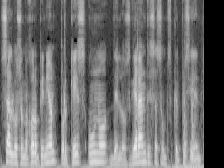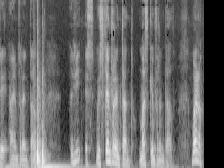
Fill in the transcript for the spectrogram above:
salvo su mejor opinión, porque es uno de los grandes asuntos que el presidente ha enfrentado. Y está enfrentando, más que enfrentado. Bueno,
